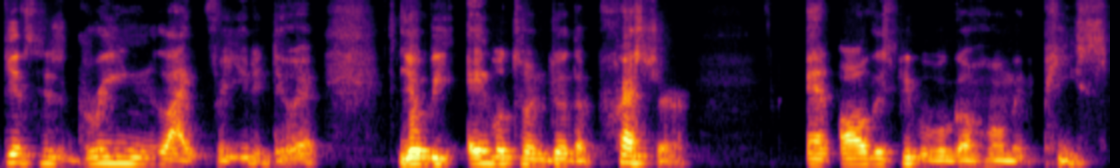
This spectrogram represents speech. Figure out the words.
gives his green light for you to do it, you'll be able to endure the pressure, and all these people will go home in peace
